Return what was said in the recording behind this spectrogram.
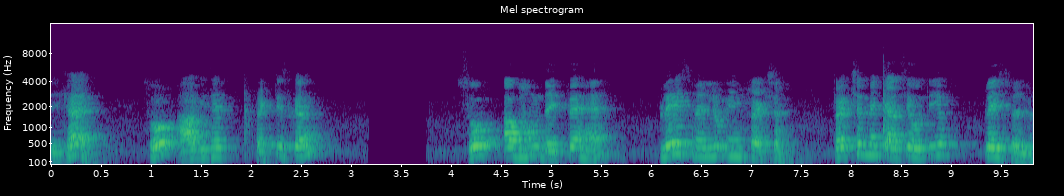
ठीक है? सो so, आप इसे प्रैक्टिस करें। सो so, अब हम देखते हैं place value in fraction fraction में कैसे होती है? प्लेस वैल्यू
